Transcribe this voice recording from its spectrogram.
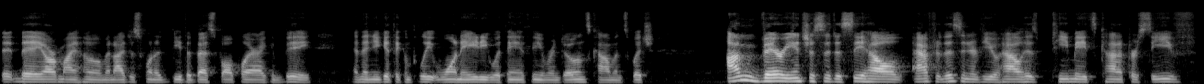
they are my home, and I just want to be the best ball player I can be." And then you get the complete 180 with Anthony Rendon's comments, which I'm very interested to see how after this interview how his teammates kind of perceive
